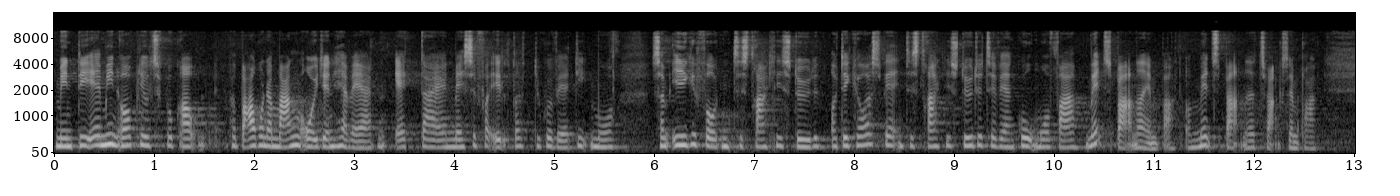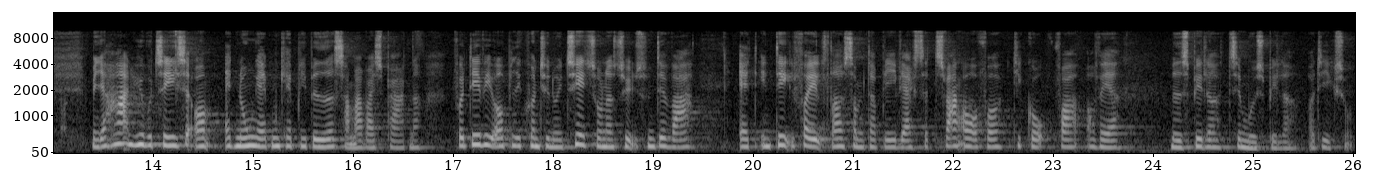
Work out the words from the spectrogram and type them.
Men det er min oplevelse på, på baggrund af mange år i den her verden, at der er en masse forældre, det kunne være din mor, som ikke får den tilstrækkelige støtte. Og det kan også være en tilstrækkelig støtte til at være en god mor og far, mens barnet er anbragt, og mens barnet er tvangsanbragt. Men jeg har en hypotese om, at nogle af dem kan blive bedre samarbejdspartnere. For det vi oplevede i kontinuitetsundersøgelsen, det var, at en del forældre, som der blev iværksat tvang overfor, de går fra at være medspillere til modspillere, og det er ikke sundt.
